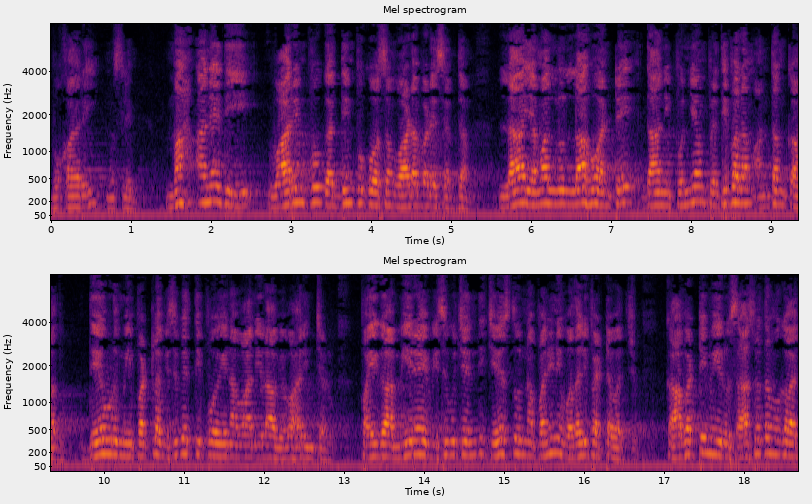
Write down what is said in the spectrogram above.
బుఖారీ ముస్లిం. మహ్ అనేది వారింపు గద్దింపు కోసం వాడబడే శబ్దం. లా యమల్లుల్లాహు అంటే దాని పుణ్యం ప్రతిఫలం అంతం కాదు. దేవుడు మీ పట్ల విసుగెత్తిపోయిన వానిలా వ్యవహరించడు. పైగా మీరే విసుగు చెంది చేస్తున్న పనిని వదిలిపెట్టవచ్చు. కాబట్టి మీరు శాశ్వతముగా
